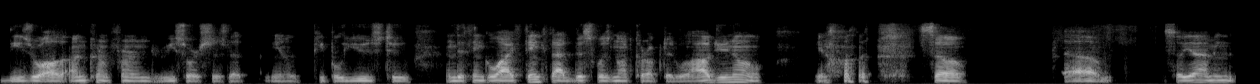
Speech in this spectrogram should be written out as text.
these are all unconfirmed resources that you know people use to, and they think, well, I think that this was not corrupted. Well, how do you know? You know, so um, so yeah, I mean,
